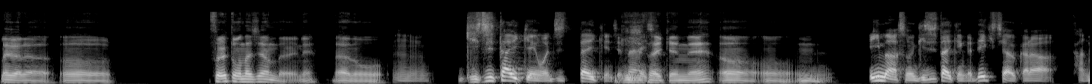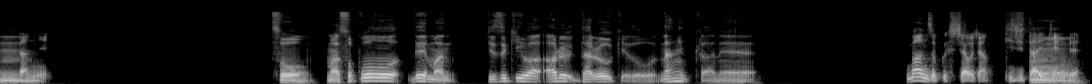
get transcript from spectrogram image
う。だから、うん。それと同じなんだよね。あの、うん。疑似体験は実体験じゃないじゃん。体験ね。うん、うん、う。うんん今はその疑似体験ができちゃうから、簡単に。そう。まあそこで、まあ気づきはあるだろうけど、なんかね、満足しちゃうじゃん。疑似体験でうん。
